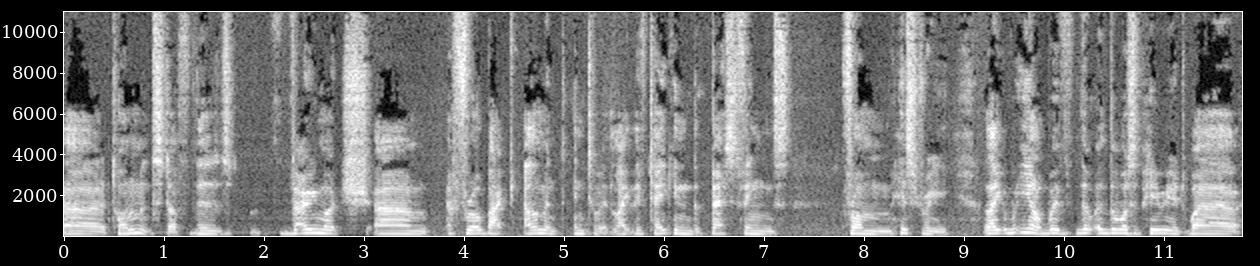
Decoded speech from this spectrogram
uh, tournament stuff, there's very much um, a throwback element into it. Like they've taken the best things from history. Like you know, with the, there was a period where,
